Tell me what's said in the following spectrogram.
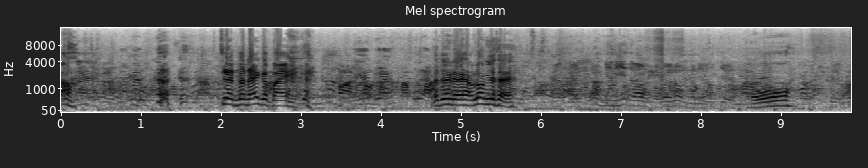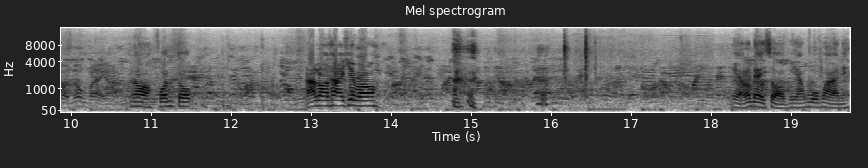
เอ้าเจียนมันไหนก็ไปแล้วจังไดครับล่องอยี่ใส่ล่ องที่นี้จะบอกว่าล่องมันนี้ต้องจืดโอ้จืดก็ล่องไปไหนครับนอฝนตกหารอถ่ายคลิปเอาเนี่ยเราได้สอบมีหยังบูมานี่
